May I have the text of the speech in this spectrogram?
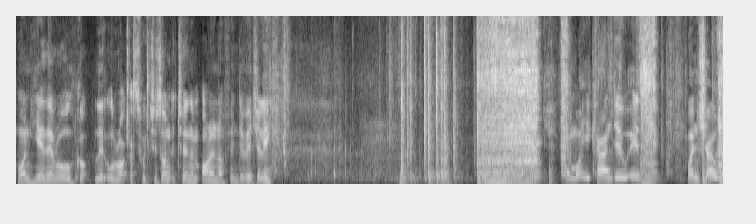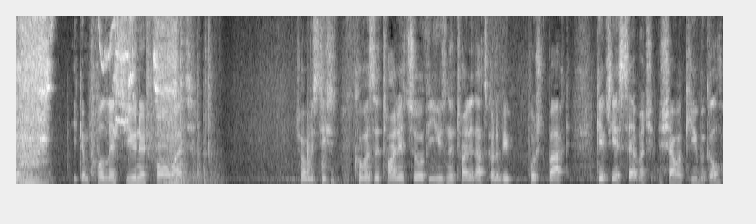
one here. They're all got little rocker switches on to turn them on and off individually. And what you can do is when showering you can pull this unit forward which obviously covers the toilet so if you're using the toilet that's got to be pushed back. Gives you a separate shower cubicle.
